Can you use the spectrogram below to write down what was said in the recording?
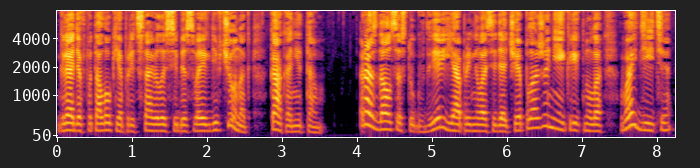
Глядя в потолок, я представила себе своих девчонок, как они там. Раздался стук в дверь, я приняла сидячее положение и крикнула «Войдите».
